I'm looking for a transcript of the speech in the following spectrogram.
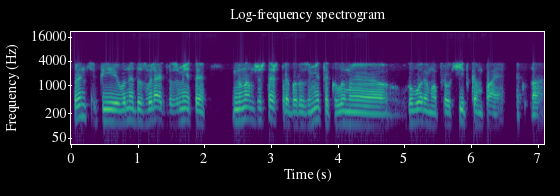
В принципі вони дозволяють розуміти. Ну нам же ж теж треба розуміти, коли ми говоримо про хід кампанії. як у нас.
